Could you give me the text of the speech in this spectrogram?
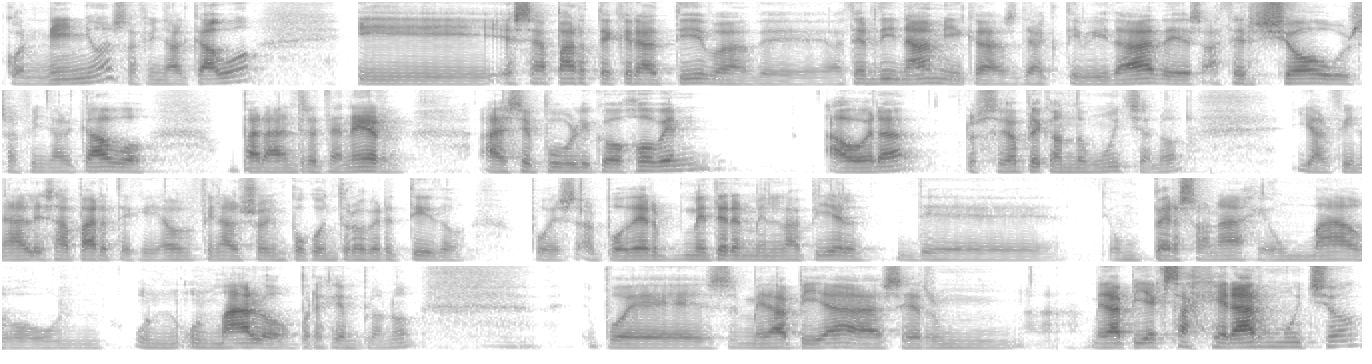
con niños, al fin y al cabo, y esa parte creativa de hacer dinámicas, de actividades, hacer shows, al fin y al cabo, para entretener a ese público joven, ahora lo estoy aplicando mucho, ¿no? Y al final esa parte, que yo al final soy un poco introvertido, pues al poder meterme en la piel de, un personaje, un mago, un, un, un malo, por ejemplo, ¿no? pues me da pie a ser, me da pie a exagerar mucho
